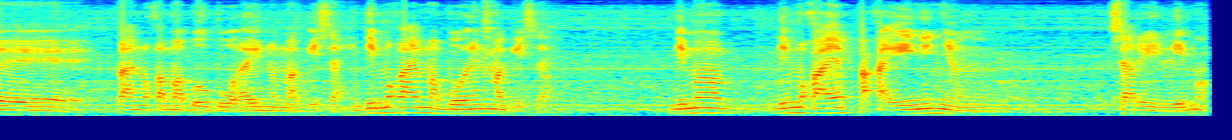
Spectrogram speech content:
Eh, paano ka mabubuhay ng mag-isa? Hindi mo kaya mabuhay ng mag-isa. Hindi mo, hindi mo kaya pakainin yung sarili mo.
